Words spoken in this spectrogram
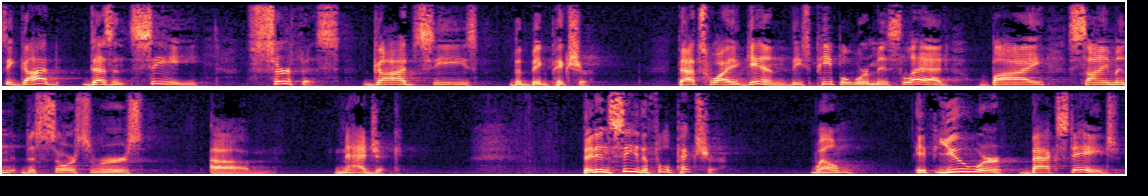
See, God doesn't see surface. God sees the big picture. That's why, again, these people were misled by Simon the sorcerer's um, magic. They didn't see the full picture. Well, if you were backstage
